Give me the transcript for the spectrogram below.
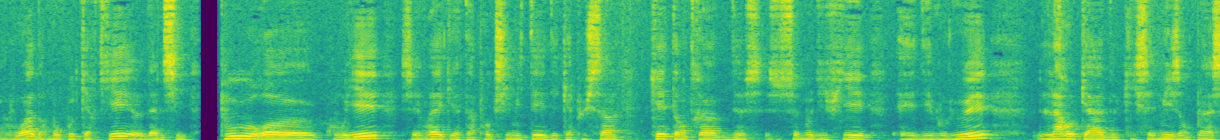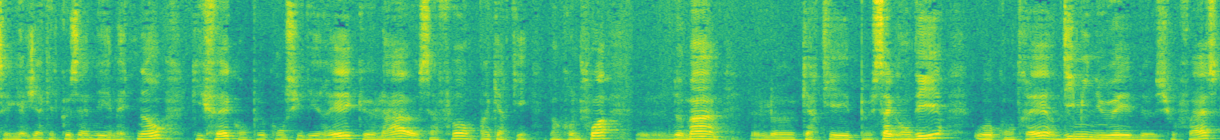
On le voit dans beaucoup de quartiers d'Annecy. Pour Courrier, c'est vrai qu'il est à proximité des Capucins qui est en train de se modifier et d'évoluer la rocade qui s'est mise en place il y a déjà quelques années maintenant, qui fait qu'on peut considérer que là, euh, ça forme un quartier. encore une fois, euh, demain, le quartier peut s'agrandir ou au contraire diminuer de surface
